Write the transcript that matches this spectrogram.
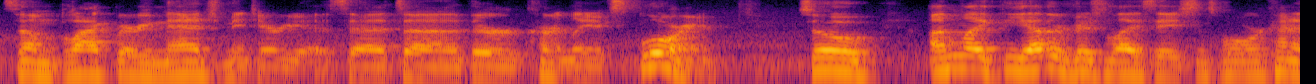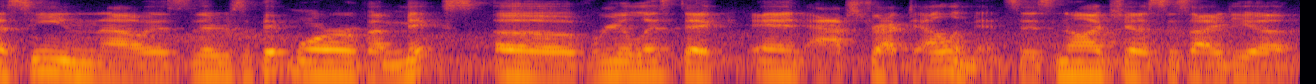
some blackberry management areas that uh, they're currently exploring. So unlike the other visualizations, what we're kind of seeing now is there's a bit more of a mix of realistic and abstract elements. It's not just this idea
